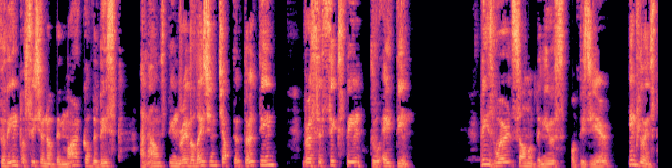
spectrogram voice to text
to the imposition of the mark of the beast announced in Revelation chapter 13, verses 16 to 18. These were some of the news of this year, influenced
